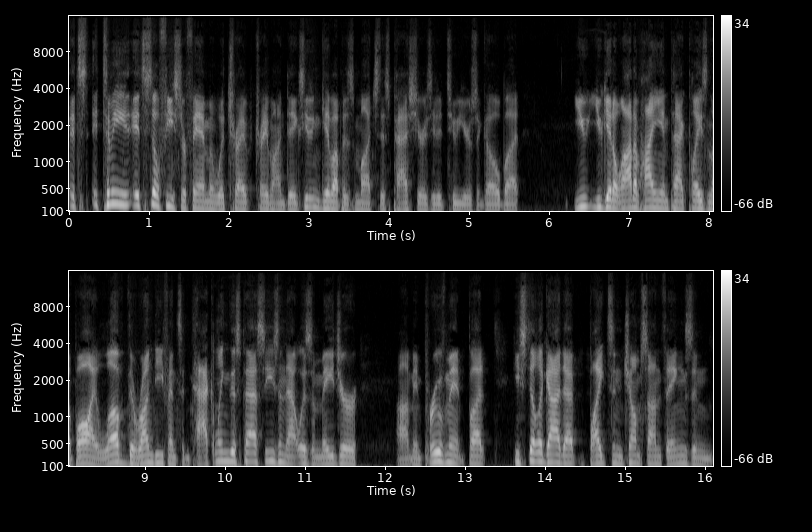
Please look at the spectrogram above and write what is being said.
it's it, to me it's still feast or famine with Tra- Trevon Diggs. He didn't give up as much this past year as he did two years ago, but you you get a lot of high impact plays in the ball. I loved the run defense and tackling this past season. That was a major um, improvement, but he's still a guy that bites and jumps on things, and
